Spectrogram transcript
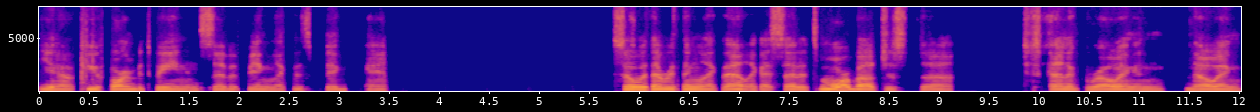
you know, few far in between instead of it being like this big pan. So with everything like that, like I said, it's more about just uh just kind of growing and knowing.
